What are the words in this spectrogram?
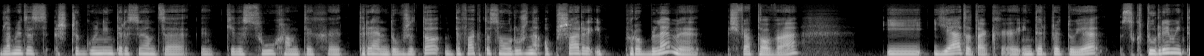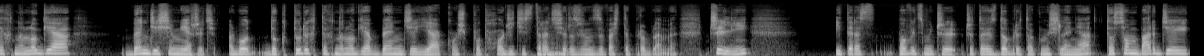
Dla mnie to jest szczególnie interesujące, y, kiedy słucham tych y, trendów, że to de facto są różne obszary i problemy światowe, i ja to tak y, interpretuję, z którymi technologia będzie się mierzyć, albo do których technologia będzie jakoś podchodzić i starać się mhm. rozwiązywać te problemy. Czyli i teraz powiedz mi, czy, czy to jest dobry tok myślenia. To są bardziej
